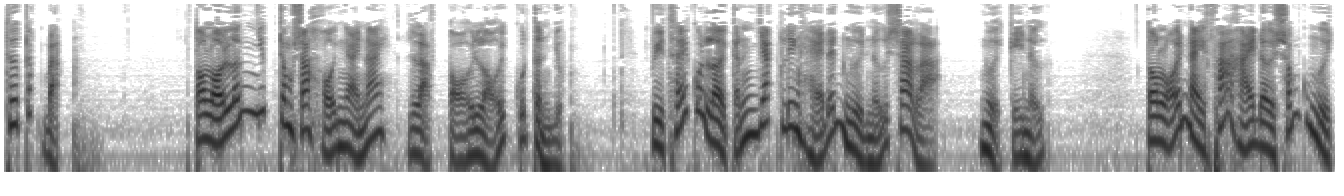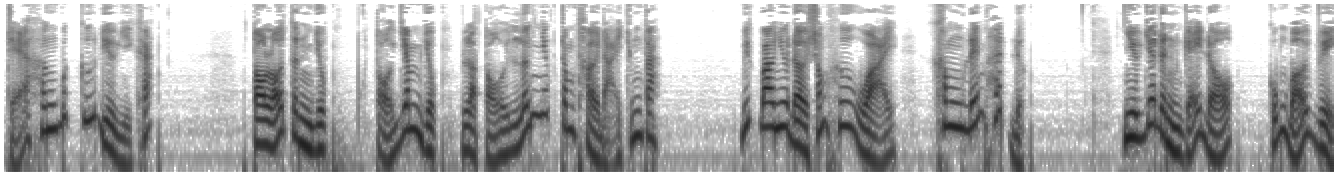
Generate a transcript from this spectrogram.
Thưa các bạn, tội lỗi lớn nhất trong xã hội ngày nay là tội lỗi của tình dục. Vì thế có lời cảnh giác liên hệ đến người nữ xa lạ, người kỹ nữ. Tội lỗi này phá hại đời sống của người trẻ hơn bất cứ điều gì khác. Tội lỗi tình dục, tội dâm dục là tội lớn nhất trong thời đại chúng ta. Biết bao nhiêu đời sống hư hoại, không đếm hết được. Nhiều gia đình gãy đổ cũng bởi vì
